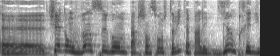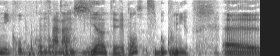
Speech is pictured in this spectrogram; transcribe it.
Euh, tu as donc 20 secondes par chanson. Je t'invite à parler bien près du micro pour qu'on entende marche. bien tes réponses. C'est beaucoup mieux. Euh,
